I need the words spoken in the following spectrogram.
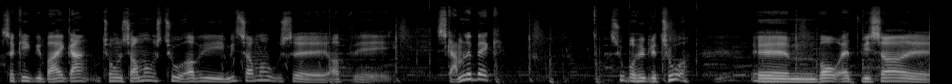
så gik vi bare i gang. Tog en sommerhustur op i mit sommerhus, øh, op i Skamlebæk. Super hyggelig tur, øh, hvor at vi så øh,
